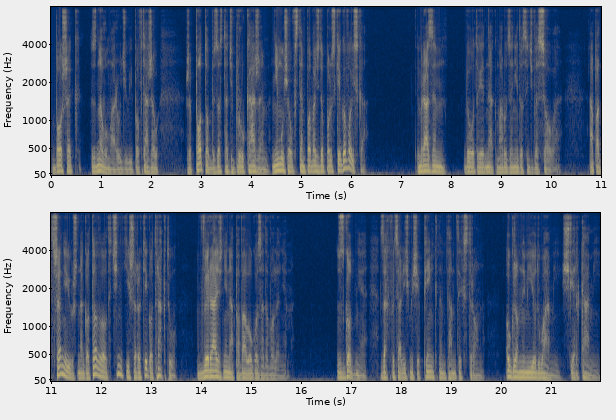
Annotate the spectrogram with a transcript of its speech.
Boszek znowu marudził i powtarzał, że po to, by zostać brukarzem, nie musiał wstępować do polskiego wojska. Tym razem było to jednak marudzenie dosyć wesołe, a patrzenie już na gotowe odcinki szerokiego traktu wyraźnie napawało go zadowoleniem. Zgodnie zachwycaliśmy się pięknem tamtych stron, ogromnymi jodłami, świerkami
